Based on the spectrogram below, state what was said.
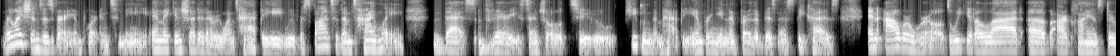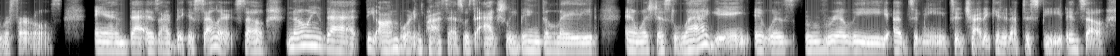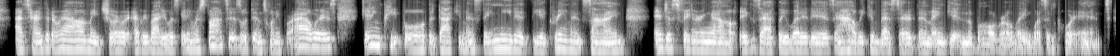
relations is very important to me and making sure that everyone's happy. We respond to them timely. That's very essential to keeping them happy and bringing in further business because in our world, we get a lot of our clients through referrals. And that is our biggest seller. So, knowing that the onboarding process was actually being delayed and was just lagging, it was really up to me to try to get it up to speed. And so, I turned it around, made sure everybody was getting responses within 24 hours, getting people the documents they needed, the agreement signed, and just figuring out exactly what it is and how we can best serve them and getting the ball rolling was important.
